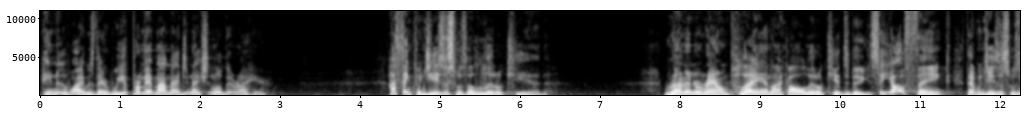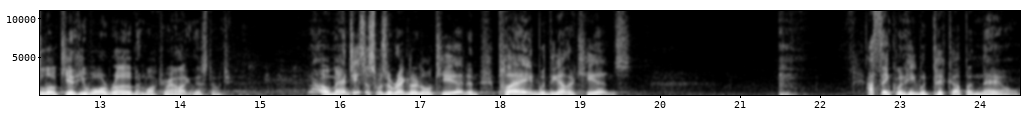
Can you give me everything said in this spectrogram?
He knew why he was there. Will you permit my imagination a little bit right here? I think when Jesus was a little kid, running around playing like all little kids do. You see, y'all think that when Jesus was a little kid, he wore a robe and walked around like this, don't you? No, man. Jesus was a regular little kid and played with the other kids. I think when he would pick up a nail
